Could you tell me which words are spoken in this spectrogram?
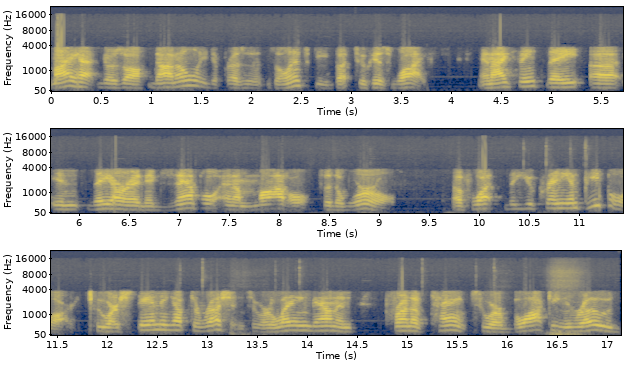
my hat goes off not only to President Zelensky but to his wife, and I think they uh, in they are an example and a model to the world of what the Ukrainian people are, who are standing up to Russians, who are laying down in front of tanks, who are blocking roads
